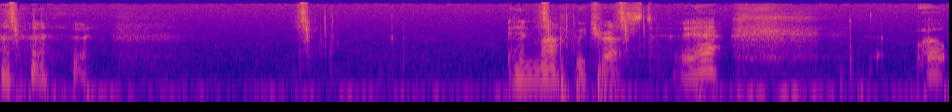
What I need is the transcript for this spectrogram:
In math we trust. Yeah. Well.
